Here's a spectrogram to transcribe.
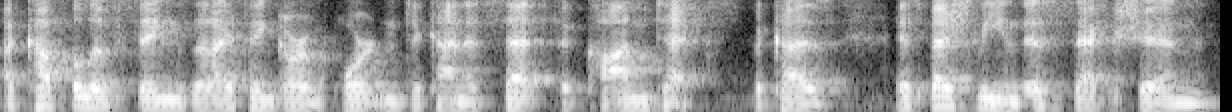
a couple of things that I think are important to kind of set the context because, especially in this section,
